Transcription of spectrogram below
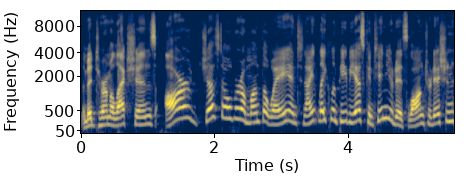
The midterm elections are just over a month away, and tonight Lakeland PBS continued its long tradition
